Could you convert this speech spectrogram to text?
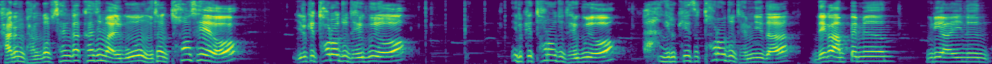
다른 방법 생각하지 말고 우선 터세요. 이렇게 털어도 되고요. 이렇게 털어도 되고요. 막 이렇게 해서 털어도 됩니다. 내가 안 빼면 우리 아이는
